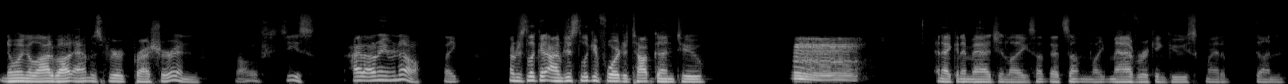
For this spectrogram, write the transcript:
knowing a lot about atmospheric pressure and oh, geez, I don't even know. Like, I'm just looking. I'm just looking forward to Top Gun 2. Mm. And I can imagine like that's something like Maverick and Goose might have done.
